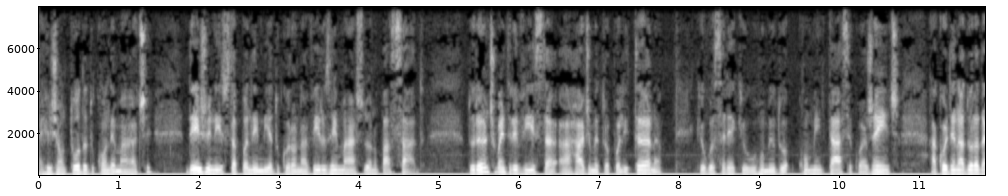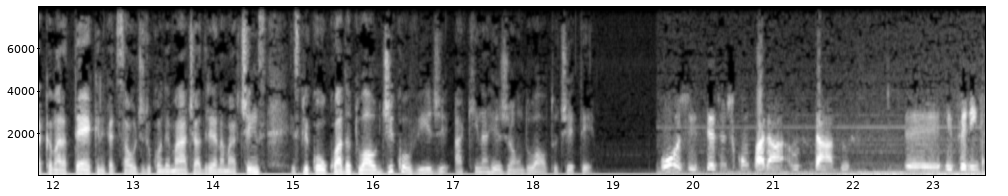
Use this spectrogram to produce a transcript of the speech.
a região toda do Condemate, desde o início da pandemia do coronavírus em março do ano passado. Durante uma entrevista à Rádio Metropolitana, que eu gostaria que o Romildo comentasse com a gente, a coordenadora da Câmara Técnica de Saúde do Condemate, Adriana Martins, explicou o quadro atual de Covid aqui na região do Alto Tietê. Hoje, se a gente comparar os dados é, referentes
